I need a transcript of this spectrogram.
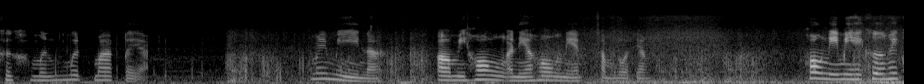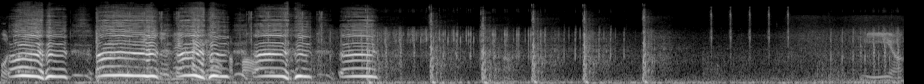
คือมันมืดมากเลยอะไม่มีนะเออมีห้องอันเนี้ยห้องเนี้ยสำรวจยัง ห้องนี้มีให้เครื่องให้กด เออเออคือให้ใครโยกกระเป๋าเออเออ มีเหรอ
